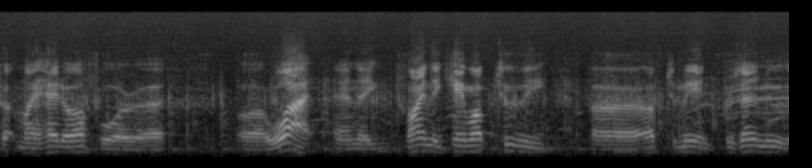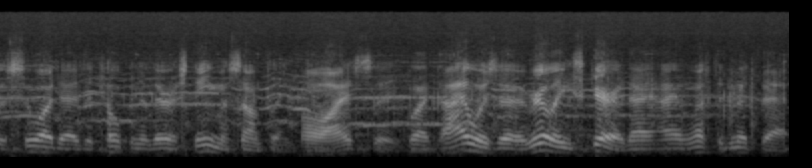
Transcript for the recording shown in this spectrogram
cut my head off or, uh, or what. And they finally came up to the uh, up to me and presented me with a sword as a token of their esteem or something. Oh, I see. But I was uh, really scared. I, I must admit that.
